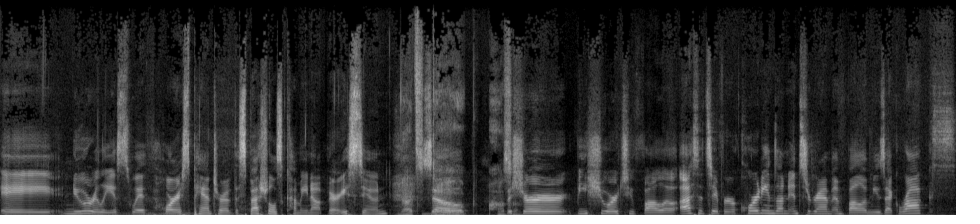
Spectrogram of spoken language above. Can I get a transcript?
a new release with Horace Panter of the Specials coming up very soon. That's So, dope. Awesome. Be sure be sure to follow us at Stay Free Recordings on Instagram and follow Music Rocks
